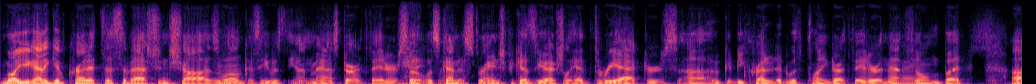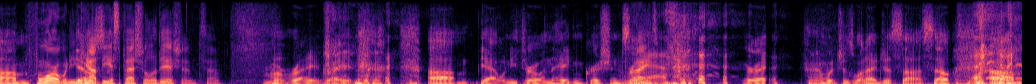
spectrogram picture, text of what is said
Well, you got to give credit to Sebastian Shaw as well Mhm. because he was the unmasked Darth Vader. So it was kind of strange because you actually had three actors uh, who could be credited with playing Darth Vader in that Right. film. But um, Four when you it count was- the special edition. So right, right, um, yeah, when you throw in the Hayden Christensen, Right. Right, which is what I just saw. So, um,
